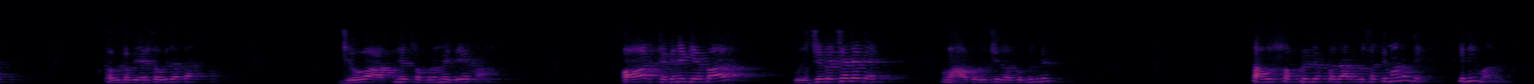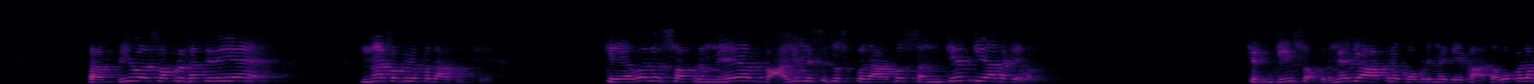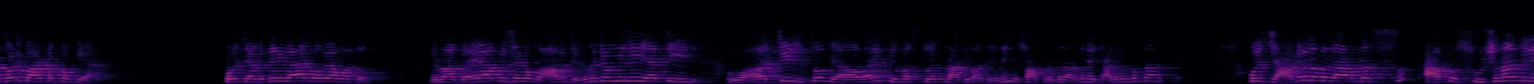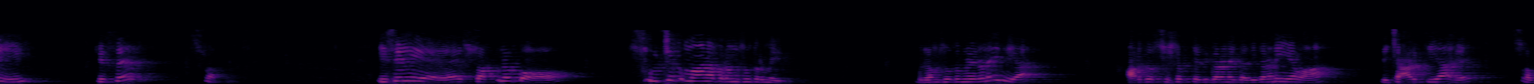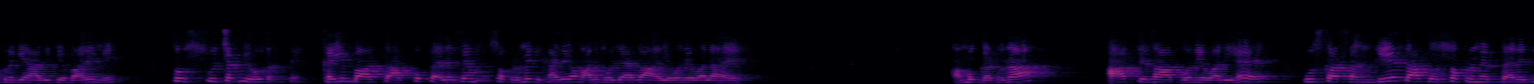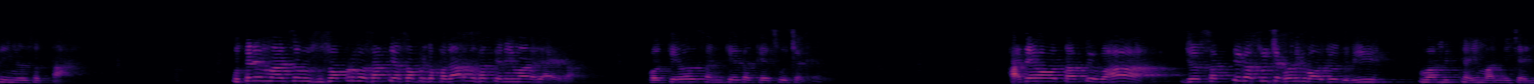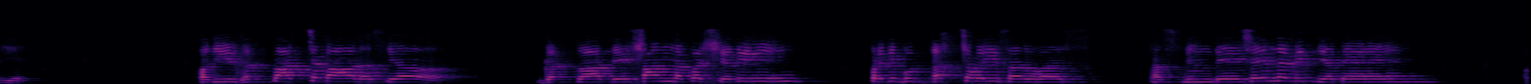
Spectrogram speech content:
कभी कभी ऐसा हो जाता। जो आपने स्वप्न में देखा, और जगने के बाद उस जगह चले गए, वहाँ पर उचित मिल गए तब उस स्वप्न के पदार्थ को सत्य मानोगे कि नहीं मानोगे? तब भी वह स्वप्न सत्य नहीं है, न स्वप्न के पदार्थ सत्य है। केवल स्वप्न में बाह्य में स्थित उस पदार्थ को संकेत किया था केवल। क्योंकि स्वप्न में जो आपने खोपड़ी में देखा था, वो पदार्थ थोड़ी बाहर टपक गया। वो जगते ही गायब हो गया वो तो। फिर वहाँ गए आप उस जगह, वहाँ जगह में जो मिली है चीज़, वह चीज़ तो व्यावहारिक वस्तु प्रातिभाषिक नहीं, स्वप्न पदार्थ नहीं, जागृत पदार्थ है। उस जागृत पदार्थ आपको सूचना मिली किससे? स्वप्न इसीलिए स्वप्न को सूचक माना ब्रह्म सूत्र में। ब्रह्म सूत्र में निर्णय दिया अर्ध सुषप्त अधिकरण एक अधिकरण ही है वहाँ। विचार किया है स्वप्न के आदि के बारे में। तो सूचक भी हो सकते हैं। कई बात तो आपको पहले से स्वप्न में दिखाई देगा। मालूम हो जाएगा, ये होने वाला है। अमुक घटना आपके साथ होने वाली है, उसका संकेत आपको स्वप्न में पहले से ही मिल सकता है। उतने मान से उस स्वप्न को सत्य, स्वप्न का पदार्थ को सत्य नहीं माना जाएगा। वह केवल संकेत के सूचक है। अतः तब वह, जो सत्य का सूचक होने के बावजूद भी वह मिथ्या ही माननी चाहिए। अदीर्घत्वाच काल से देशान्न पश्यति। प्रतिबुद्ध वै सर्व तस्मिन देशे न विद्यते।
